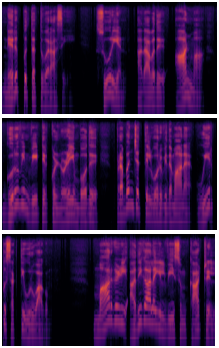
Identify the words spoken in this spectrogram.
நெருப்பு தத்துவ ராசி சூரியன் அதாவது ஆன்மா குருவின் வீட்டிற்குள் நுழையும்போது பிரபஞ்சத்தில் ஒருவிதமான உயிர்ப்பு சக்தி உருவாகும். மார்கழி அதிகாலையில் வீசும் காற்றில்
